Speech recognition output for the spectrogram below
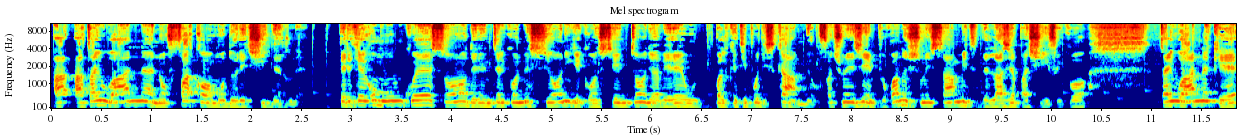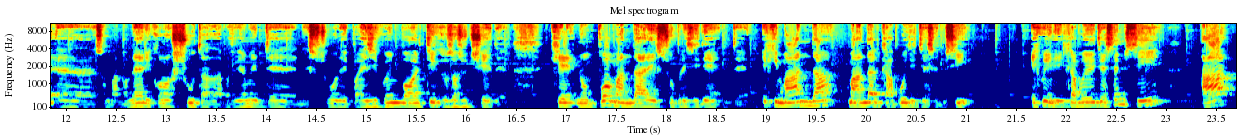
a, a Taiwan non fa comodo reciderle perché comunque sono delle interconnessioni che consentono di avere un, qualche tipo di scambio. Faccio un esempio, quando ci sono i summit dell'Asia Pacifico, Taiwan, che eh, insomma, non è riconosciuta da praticamente nessuno dei paesi coinvolti, cosa succede? Che non può mandare il suo presidente e chi manda? Manda il capo di TSMC. E quindi il capo di TSMC ha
